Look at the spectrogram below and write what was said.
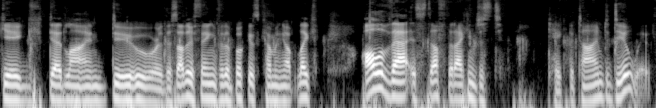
gig deadline due, or this other thing for the book is coming up. Like, all of that is stuff that I can just take the time to deal with.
